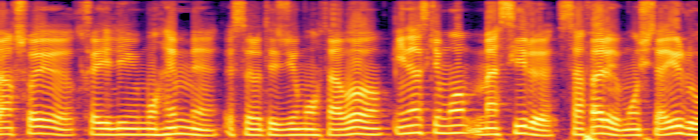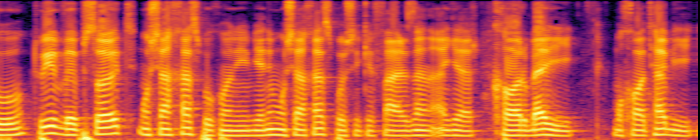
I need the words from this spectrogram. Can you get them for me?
بخش های خیلی مهم استراتژی محتوا این است که ما مسیر سفر مشتری رو توی وبسایت مشخص بکنیم. یعنی مشخص باشه که فرزن اگر کاربری مخاطبی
